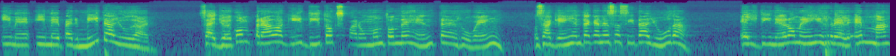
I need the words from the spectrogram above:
y me, y me permite ayudar. O sea, yo he comprado aquí detox para un montón de gente, Rubén. O sea, que hay gente que necesita ayuda. El dinero me es irrelevante. Es más,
